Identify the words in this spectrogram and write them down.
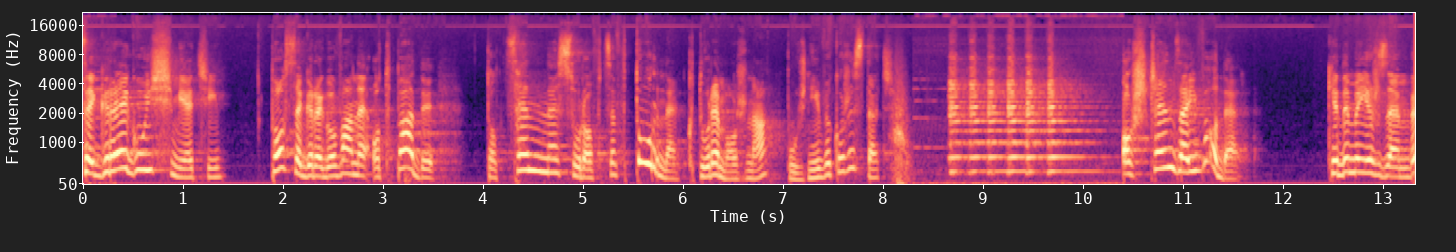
Segreguj śmieci. Posegregowane odpady to cenne surowce wtórne, które można później wykorzystać. Oszczędzaj wodę. Kiedy myjesz zęby,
